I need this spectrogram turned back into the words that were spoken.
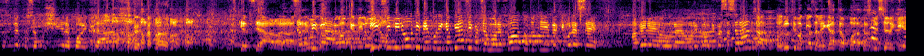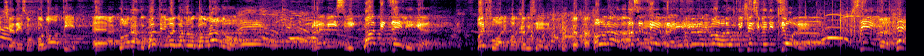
così noi possiamo uscire poi di là. Scherziamo, allora, Siamo qui fra fra qualche minuto. 10 minuti, tempo di cambiarci, facciamo le foto, tutti per chi volesse avere un, un ricordo di questa serata. Poi l'ultima cosa legata un po' alla trasmissione che ci ha reso un po' noti, eh, Colorado, quanti di voi guardano Colorado? Bravissimi, quanti Zelig? Voi fuori, porca miseria. Colorado, da settembre tornerà di nuovo la undicesima edizione. Steve, Beh,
